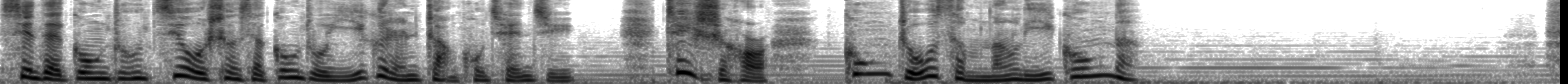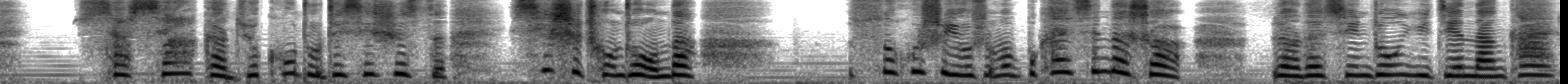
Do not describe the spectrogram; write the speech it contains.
现在宫中就剩下公主一个人掌控全局，这时候公主怎么能离宫呢？小仙儿感觉公主这些日子心事重重的，似乎是有什么不开心的事儿，让她心中郁结难开。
